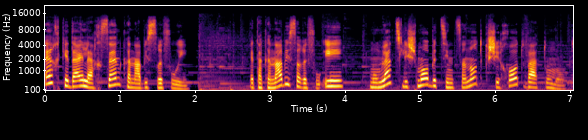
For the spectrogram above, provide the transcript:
איך כדאי לאחסן קנאביס רפואי. את הקנאביס הרפואי מומלץ לשמור בצנצנות קשיחות ואטומות.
